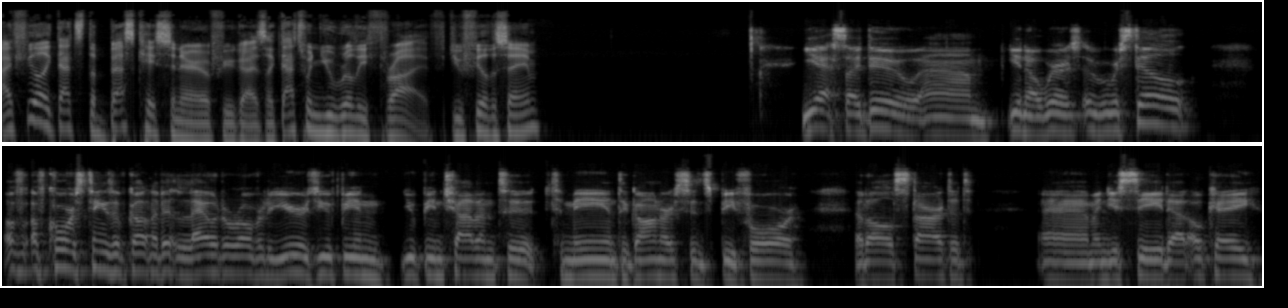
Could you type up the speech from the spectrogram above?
I feel like that's the best case scenario for you guys. Like that's when you really thrive. Do you feel the same? Yes, I do. Um, you know, we're we're still, of of course, things have gotten a bit louder over the years. You've been you've been chatting to to me and to Conor since before it all started, um, and you see that okay,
